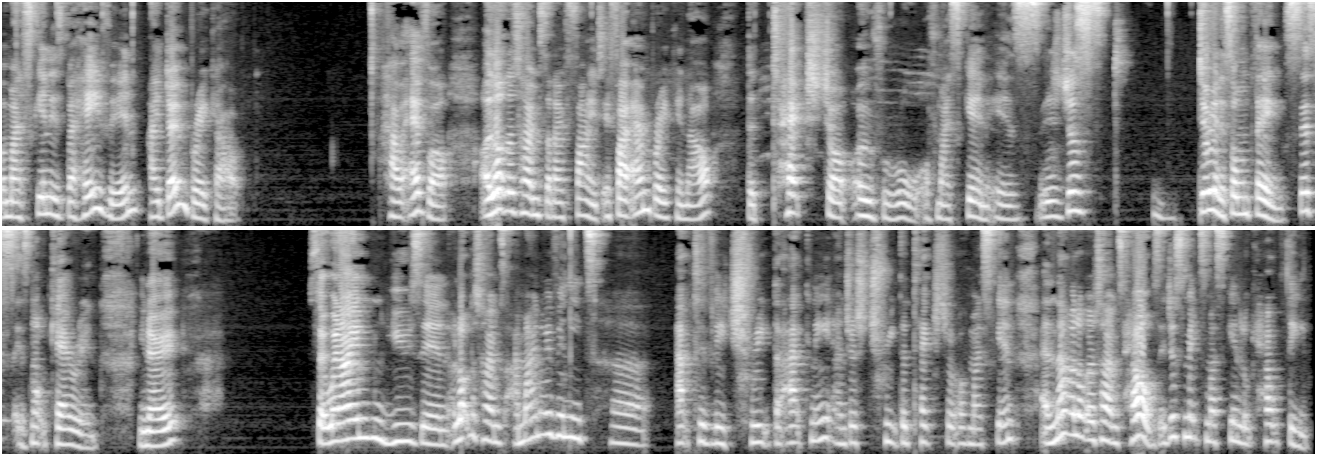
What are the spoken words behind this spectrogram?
when my skin is behaving, I don't break out. However, a lot of the times that I find if I am breaking out, the texture overall of my skin is is just doing its own thing. Sis is not caring, you know. So when I'm using, a lot of times I might not even need to actively treat the acne and just treat the texture of my skin, and that a lot of times helps. It just makes my skin look healthy.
